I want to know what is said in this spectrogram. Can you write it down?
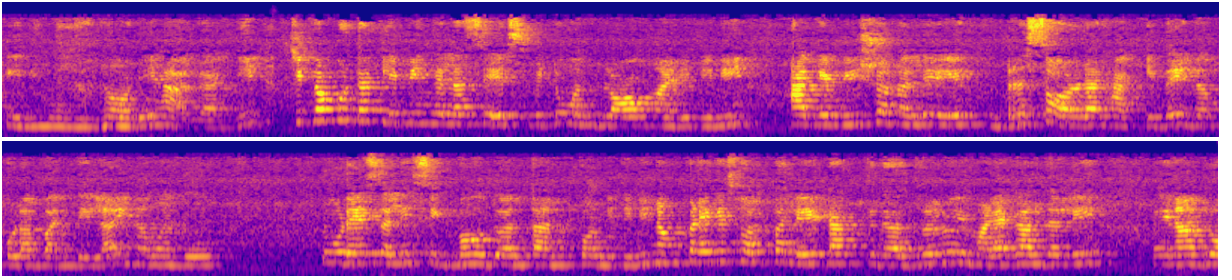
ಕ್ಲೀನಿಂಗ್ ನೋಡಿ, ಹಾಗಾಗಿ ಚಿಕ್ಕ ಪುಟ್ಟ ಕ್ಲಿಪ್ಪಿಂಗ್ ಎಲ್ಲ ಸೇರಿಸ್ಬಿಟ್ಟು ಒಂದು ಬ್ಲಾಗ್ ಮಾಡಿದ್ದೀನಿ. ಹಾಗೆ ಮೀಶೋನಲ್ಲಿ ಡ್ರೆಸ್ ಆರ್ಡರ್ ಹಾಕಿದ್ದೆ, ಇನ್ನೂ ಕೂಡ ಬಂದಿಲ್ಲ. ಇನ್ನ ಒಂದು ಟೂ ಡೇಸ್ ಅಲ್ಲಿ ಸಿಗಬಹುದು ಅಂತ ಅನ್ಕೊಂಡಿದೀನಿ ನಮ್ ಕಡೆಗೆ ಸ್ವಲ್ಪ ಲೇಟ್ ಆಗ್ತಿದೆ. ಅದ್ರಲ್ಲೂ ಈ ಮಳೆಗಾಲದಲ್ಲಿ ಏನಾದ್ರೂ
